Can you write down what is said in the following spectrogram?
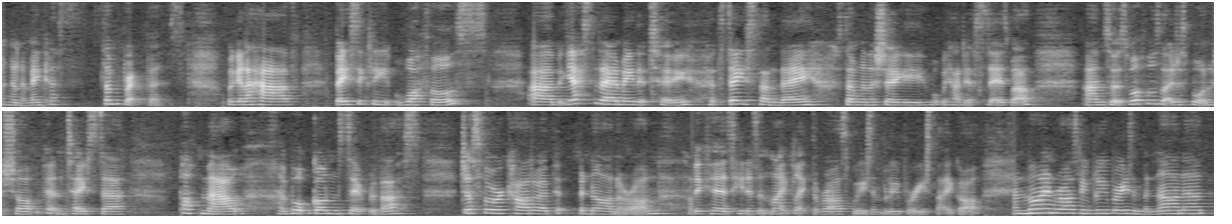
I'm gonna make us some breakfast. We're gonna have basically waffles. Um, yesterday I made it too. Today's Sunday, so I'm gonna show you what we had yesterday as well. Um, so it's waffles that I just bought in a shop, put in the toaster, pop them out. I bought Golden Syrup with us. Just for Ricardo I put banana on because he doesn't like like the raspberries and blueberries that I got. And mine raspberry, blueberries and banana.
